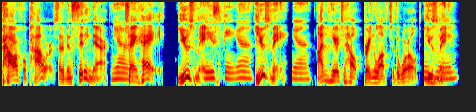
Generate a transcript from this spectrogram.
powerful powers that have been sitting there yeah. saying, Hey, use me. Use me, yeah, Use me. yeah. I'm here to help bring love to the world. Use me. Mhm.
